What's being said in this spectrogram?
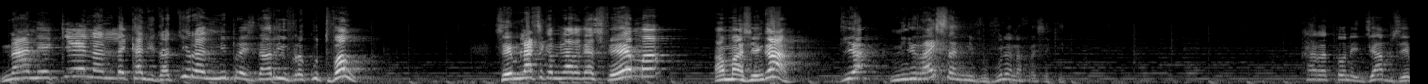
Nanekena an'ilay kandidatioran'ny ny Prezidà Rivo Rakotovao, izay milatsaka amin'ny anaran'ny HVM a Majunga dia niraisany ny vovonana firaisankina. Kara ataone jiaby ze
